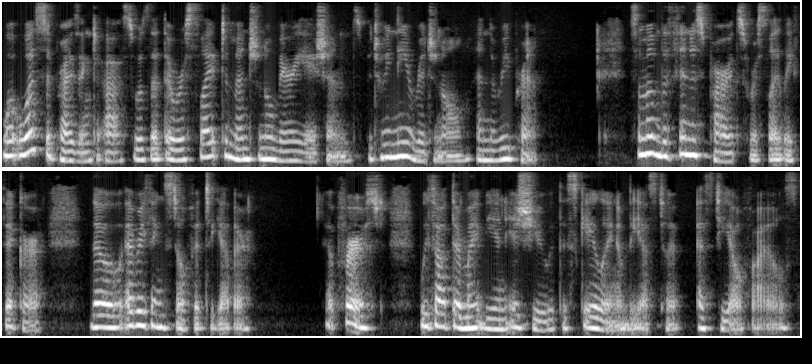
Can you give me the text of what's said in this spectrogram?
What was surprising to us was that there were slight dimensional variations between the original and the reprint. Some of the thinnest parts were slightly thicker, though everything still fit together. At first, we thought there might be an issue with the scaling of the STL files.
